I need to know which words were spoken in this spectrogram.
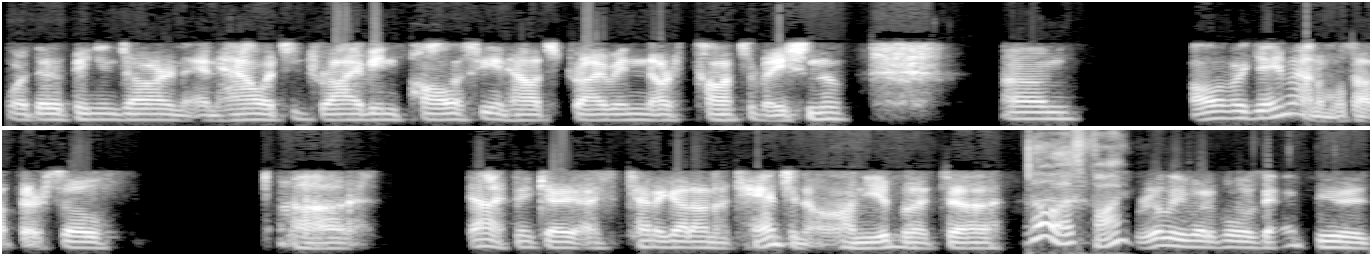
What their opinions are, and, and how it's driving policy, and how it's driving our conservation of um, all of our game animals out there. So, uh, yeah, I think I, I kind of got on a tangent on you, but uh, No, that's fine. really what it boils down to is,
